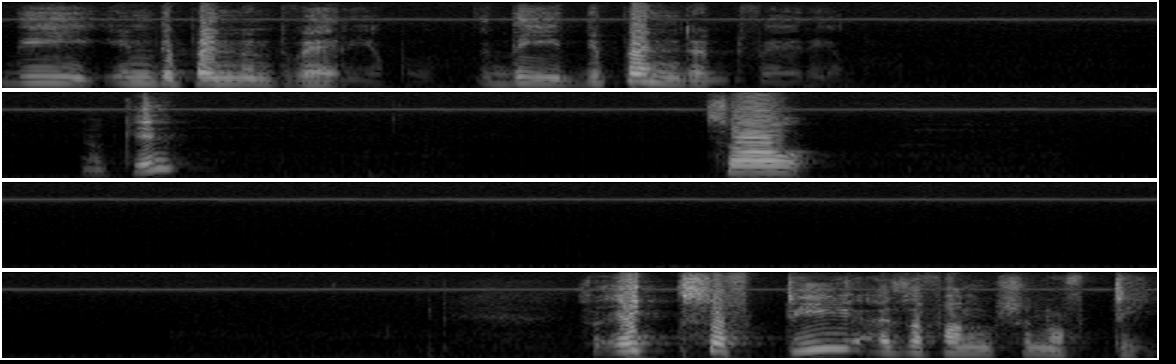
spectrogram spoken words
the independent variable, the dependent variable. Okay. So, so x of t as a function of t.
